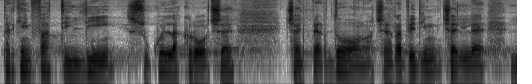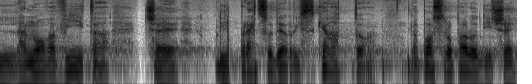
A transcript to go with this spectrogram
perché infatti lì, su quella croce, c'è il perdono, c'è, il c'è il, la nuova vita, c'è il prezzo del riscatto. L'Apostolo Paolo dice,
